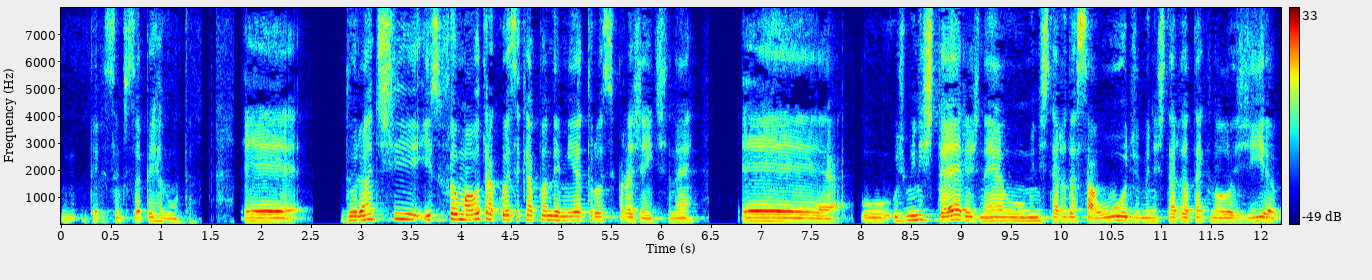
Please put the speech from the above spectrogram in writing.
interessante essa pergunta. É, durante isso foi uma outra coisa que a pandemia trouxe para gente, né? É, o, os ministérios, né, o Ministério da Saúde, o Ministério da Tecnologia,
